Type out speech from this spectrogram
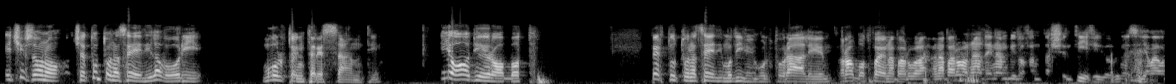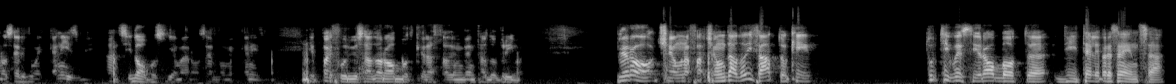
E ci sono, c'è tutta una serie di lavori molto interessanti. Io odio i robot per tutta una serie di motivi culturali. Robot poi è una parola, una parola nata in ambito fantascientifico, prima si chiamavano servomeccanismi, anzi dopo si chiamavano servomeccanismi, e poi fu riusato robot che era stato inventato prima. Però c'è, una, c'è un dato di fatto che tutti questi robot di telepresenza,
